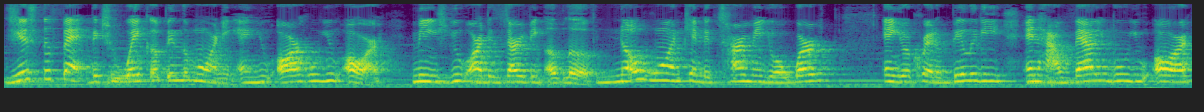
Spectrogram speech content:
Just the fact that you wake up in the morning and you are who you are means you are deserving of love. No one can determine your worth and your credibility and how valuable you are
